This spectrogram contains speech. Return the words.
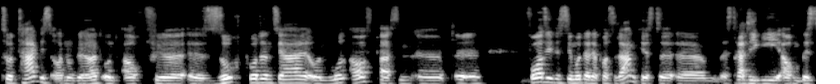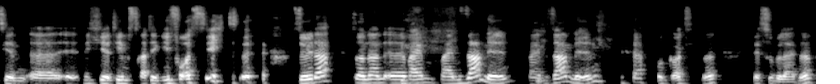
zur Tagesordnung gehört und auch für äh, Suchtpotenzial und muss aufpassen, äh, äh, Vorsicht ist die Mutter der Porzellankiste äh, Strategie auch ein bisschen, äh, nicht hier Teamstrategie Vorsicht, Söder, sondern äh, beim, beim Sammeln, beim Sammeln, oh Gott, ne? jetzt tut mir leid, ne?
